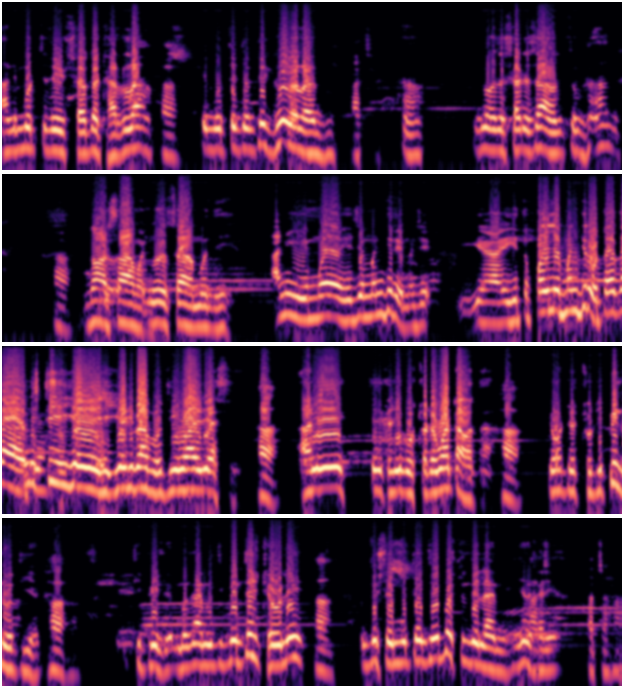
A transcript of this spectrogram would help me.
आणि मूर्ती शब्द ठरला. हा. ती मूर्ती दोन ते घेऊन आलो आम्ही. अच्छा. हा. दोन हजार साडेसहा हा, हा दोन हजार सहा मध्ये. हजार सहा मध्ये. आणि म- हे जे मंदिर आहे म्हणजे या- इथं पहिले मंदिर होतं का? नुसती ये- येडी बाब होती वाळली अशी. हा. आणि त्याच्याखाली एक छोटा वाटा होता. हा. ती वाटा छोटी पिंड होती एक. हा हा. ती पिंड. मग आम्ही ती पिंड तशी ठेवली. हा. दुसऱ्या मूर्ती बसून दिल्या आम्ही या खाली. अच्छा हा.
